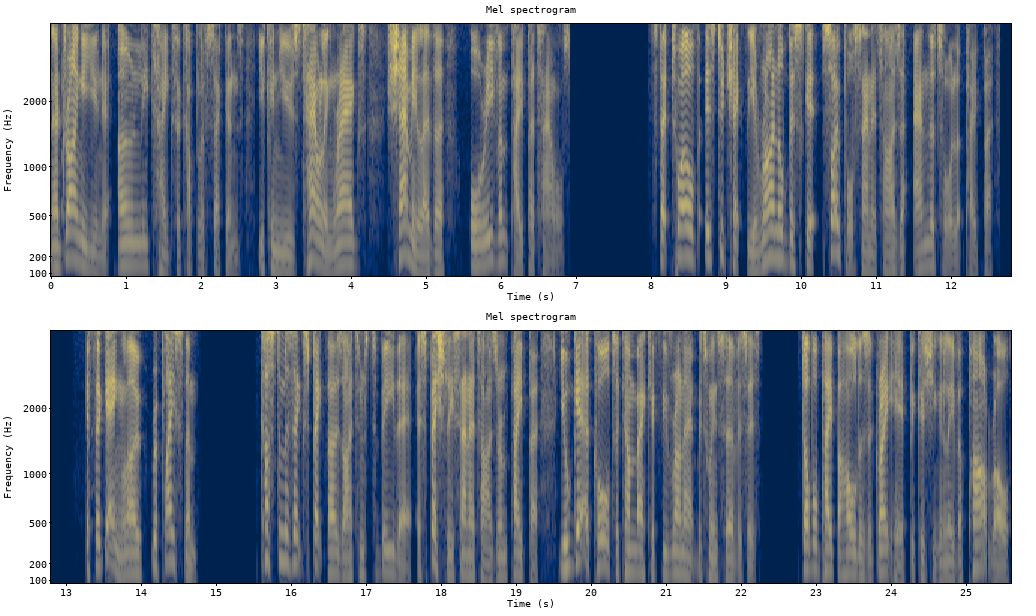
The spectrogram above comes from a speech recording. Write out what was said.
Now, drying a unit only takes a couple of seconds. You can use toweling rags, chamois leather, or even paper towels. Step 12 is to check the urinal biscuit, soap or sanitizer, and the toilet paper. If they're getting low, replace them. Customers expect those items to be there, especially sanitizer and paper. You'll get a call to come back if you run out between services. Double paper holders are great here because you can leave a part roll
